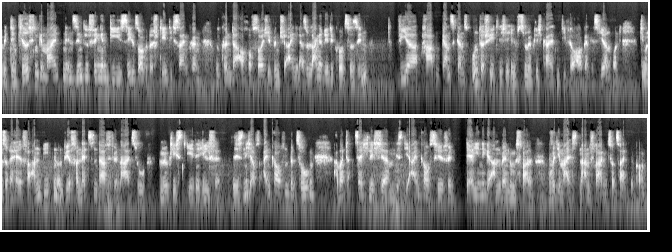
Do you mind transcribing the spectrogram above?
mit den Kirchengemeinden in Sindelfingen, die seelsorgerisch stetig sein können und können da auch auf solche Wünsche eingehen. Also lange Rede, kurzer Sinn. Wir haben ganz, ganz unterschiedliche Hilfsmöglichkeiten, die wir organisieren und die unsere Helfer anbieten und wir vernetzen dafür nahezu möglichst jede Hilfe. Es ist nicht aufs Einkaufen bezogen, aber tatsächlich ähm, ist die Einkaufshilfe derjenige Anwendungsfall, wo wir die meisten Anfragen zurzeit bekommen.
